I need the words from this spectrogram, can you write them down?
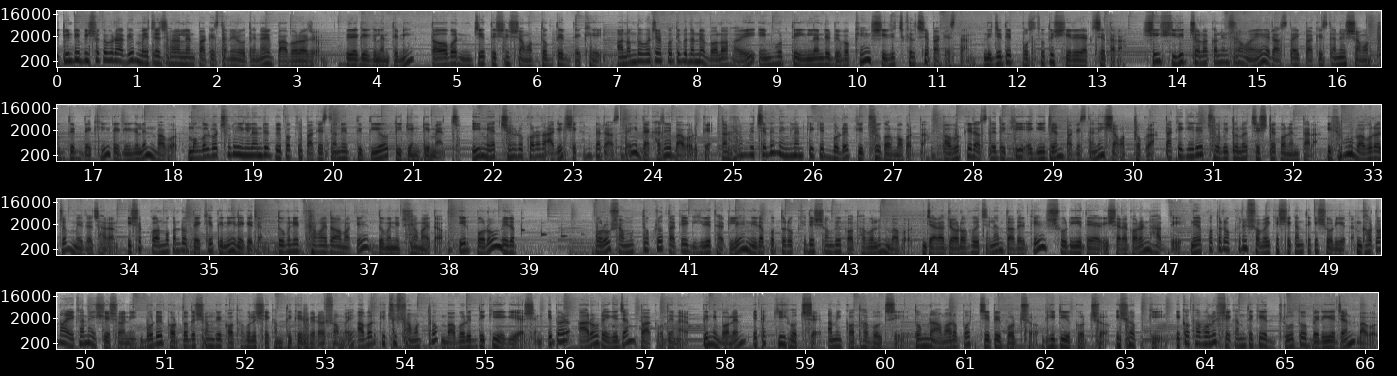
T twenty বিশ্বকাপের আগে ম্যাচে ঝাড়ালেন পাকিস্তানের অধিনায়ক বাবর আজম। রেগে গেলেন তিনি, তাও আবার নিজের দেশের সমর্থকদের দেখেই। আনন্দবাজার প্রতিবেদনে বলা হয়, এই মুহূর্তে ইংল্যান্ডের বিপক্ষে সিরিজ খেলছে পাকিস্তান। নিজেদের প্রস্তুতি সেরে রাখছে তারা। সেই সিরিজ চলাকালীন সময়ে রাস্তায় পাকিস্তানের সমর্থকদের দেখেই রেগে গেলেন বাবর। মঙ্গলবার ছিল ইংল্যান্ডের বিপক্ষে পাকিস্তানের তৃতীয় টি টোয়েন্টি ম্যাচ। এই ম্যাচ শুরু করার আগে সেখানকার রাস্তায় দেখা যায় বাবরকে। তার সঙ্গে ছিলেন ইংল্যান্ড ক্রিকেট বোর্ডের কিছু কর্মকর্তা। বাবরকে রাস্তায় দেখিয়ে এগিয়ে যান পাকিস্তানি সমর্থকরা। তাকে ঘিরে ছবি তোলার চেষ্টা করেন তারা। এই বাবর আজম মেজাজ হারান। এসব কর্মকাণ্ড দেখে তিনি রেগে যান। দু মিনিট সময় দাও আমাকে, দু মিনিট সময় দাও। এরপরও নিরাপ পরও সমর্থকরা তাকে ঘিরে থাকলে নিরাপত্তারক্ষীদের সঙ্গে কথা বলেন বাবর। যারা জড়ো হয়েছিলেন তাদেরকে সরিয়ে দেওয়ার ইশারা করেন হাত দিয়ে। নিরাপত্তারক্ষীরা সবাইকে সেখান থেকে সরিয়ে দেন। ঘটনা এখানেই শেষ হয়নি। বোর্ডের কর্তাদের সঙ্গে কথা বলে সেখান থেকে ফেরার সময় আবার কিছু সমর্থক বাবরের দিকে এগিয়ে আসেন। এবার আরও রেগে যান পাক অধিনায়ক। তিনি বলেন, এটা কি হচ্ছে? আমি কথা বলছি। তোমরা আমার উপর চেপে পড়ছো, ভিডিও করছ। এসব কি? কথা বলে সেখান থেকে দ্রুত বেরিয়ে যান বাবর।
